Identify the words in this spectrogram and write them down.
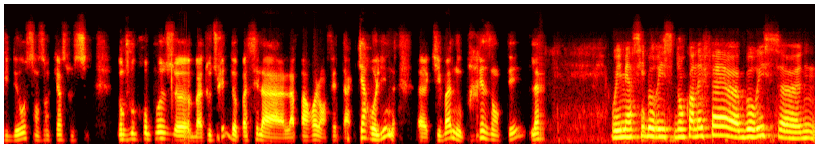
vidéo sans aucun souci. Donc je vous propose bah, tout de suite de passer la, la, parole en fait à Caroline qui va nous présenter la oui, merci Boris. Donc en effet, euh, Boris, euh,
